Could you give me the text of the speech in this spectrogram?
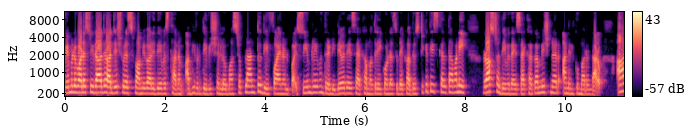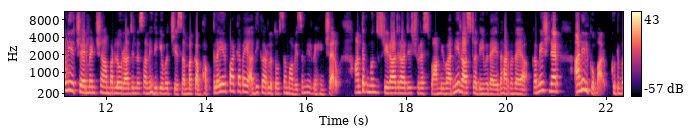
వేములవాడ శ్రీ రాజరాజేశ్వర స్వామి వారి దేవస్థానం అభివృద్ధి విషయంలో మాస్టర్ ప్లాన్తో ది ఫైనల్ పై సీఎం రేవంత్ రెడ్డి దేవాదాయ శాఖ మంత్రి కొండ సురేఖ దృష్టికి తీసుకెళ్తామని రాష్ట్ర దేవాదాయ శాఖ కమిషనర్ అనిల్ కుమార్ అన్నారు. ఆలయ చైర్మన్ ఛాంబర్లో రాజన్న సన్నిధికి వచ్చే సమ్మక్క భక్తుల ఏర్పాట్లపై అధికారులతో సమావేశం నిర్వహించారు. అంతకుముందు శ్రీ రాజరాజేశ్వర స్వామి వారిని రాష్ట్ర దేవాదాయ ధర్మదాయ కమిషనర్ అనిల్ కుమార్ కుటుంబ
